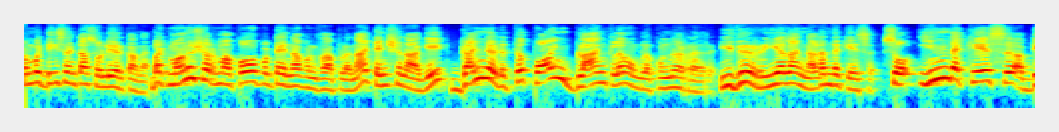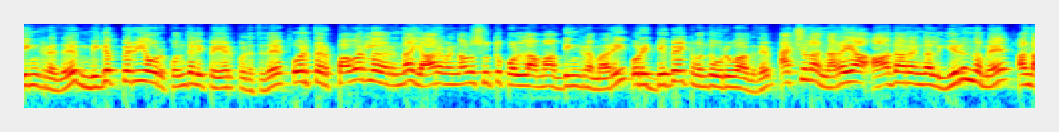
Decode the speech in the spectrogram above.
ரொம்ப டீசெண்டா சொல்லியிருக்காங்க. பட் மனு சர்மா கோவப்பட்டு என்ன பண்றாப்லனா டென்ஷன் ஆகி கன் எடுத்து பாயிண்ட் பிளாங்க்ல உங்களை கொண்டுடுறாரு இது ரியலா நடந்த கேஸ் ஸோ இந்த கேஸ் அப்படிங்கிறது மிகப்பெரிய ஒரு கொந்தளிப்பை ஏற்படுத்துது. ஒருத்தர் பவர்ல இருந்தா யாரை வேணாலும் சுட்டு கொள்ளலாமா அப்படிங்கிற மாதிரி ஒரு டிபேட் வந்து உருவாகுது. ஆக்சுவலா நிறைய ஆதாரங்கள் இருந்துமே அந்த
